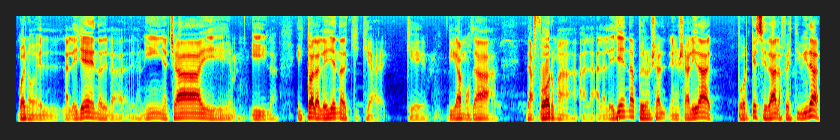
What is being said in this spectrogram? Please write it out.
bueno, la leyenda de la, de la niña Chay y, la, y toda la leyenda que, que, digamos, da, da forma a la, a la leyenda, pero en, en, realidad, ¿por qué se da la festividad?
